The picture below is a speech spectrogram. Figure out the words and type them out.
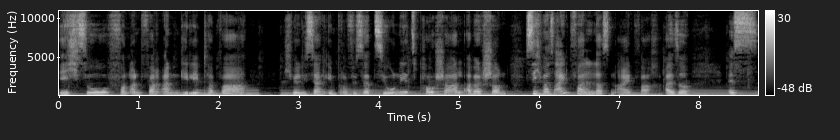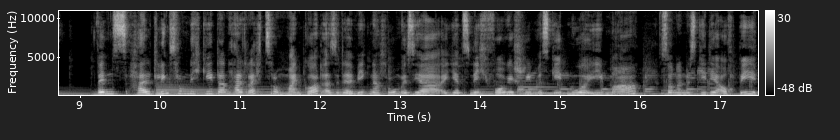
ich so von Anfang an gelebt habe, war, ich will nicht sagen Improvisation jetzt pauschal, aber schon sich was einfallen lassen einfach. Also es wenn es halt linksrum nicht geht, dann halt rechtsrum. Mein Gott, also der Weg nach Rom ist ja jetzt nicht vorgeschrieben, es geht nur eben A, sondern es geht ja auch B.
